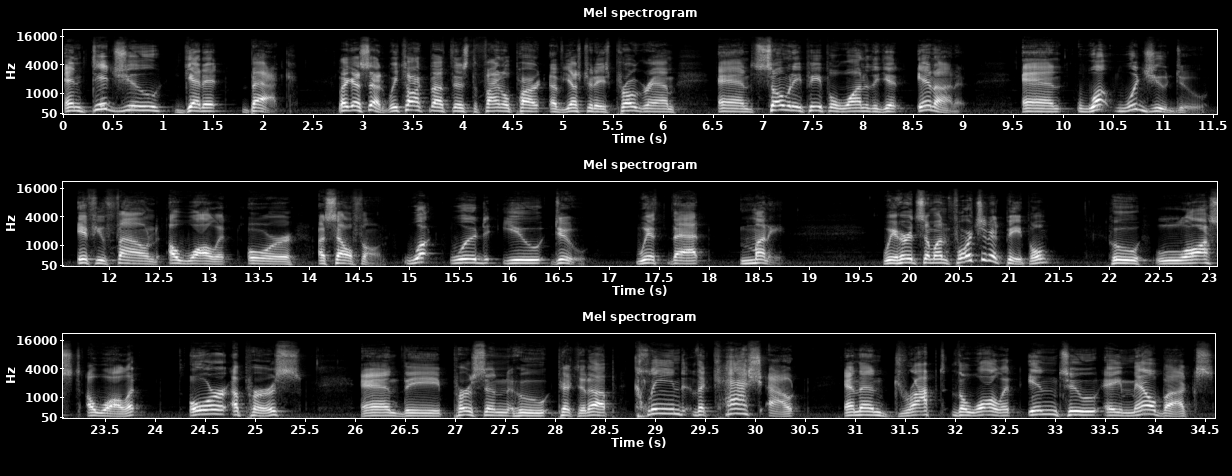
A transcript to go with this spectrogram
And did you get it back? Like I said, we talked about this, the final part of yesterday's program, and so many people wanted to get in on it. And what would you do if you found a wallet or a cell phone? What would you do with that money? We heard some unfortunate people who lost a wallet or a purse, and the person who picked it up cleaned the cash out and then dropped the wallet into a mailbox.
